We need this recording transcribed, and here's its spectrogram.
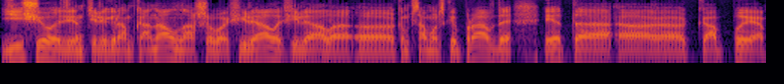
еще один телеграм-канал нашего филиала, филиала «Комсомольской правды». Это КП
